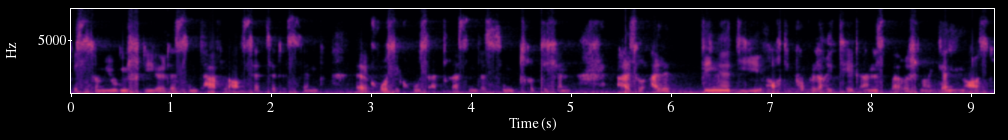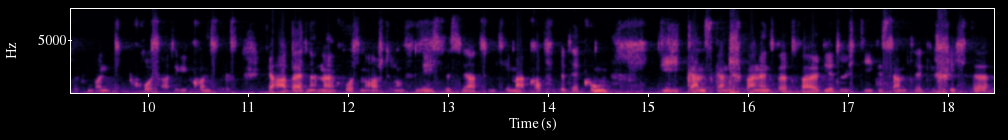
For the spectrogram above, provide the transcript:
bis zum Jugendstil. Das sind Tafelaufsätze, das sind äh, große Grußadressen, das sind Trüppchen. Also alle Dinge, die auch die Popularität eines bayerischen Regenten ausdrücken und großartige Kunst ist. Wir arbeiten an einer großen Ausstellung für nächstes Jahr zum Thema Kopfbedeckung, die ganz, ganz spannend wird, weil wir durch die gesamte Geschichte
